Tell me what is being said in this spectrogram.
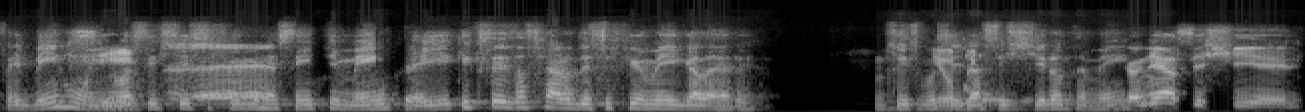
foi bem ruim. Sim. Eu assisti esse filme recentemente aí. O que que vocês acharam desse filme aí, galera? Não sei se vocês Eu- já assistiram também. eu nem assisti ele.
